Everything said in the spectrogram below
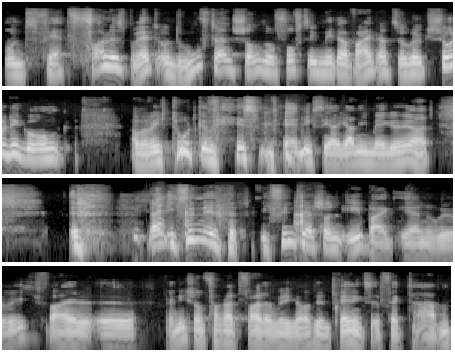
und fährt volles Brett und ruft dann schon so 50 Meter weiter zurück, Entschuldigung, aber wenn ich tot gewesen wäre, hätte ich sie ja gar nicht mehr gehört. Nein, ich finde, ich finde ja schon E-Bike ehrenrührig, weil äh, wenn ich schon Fahrrad fahre, dann will ich auch den Trainingseffekt haben.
